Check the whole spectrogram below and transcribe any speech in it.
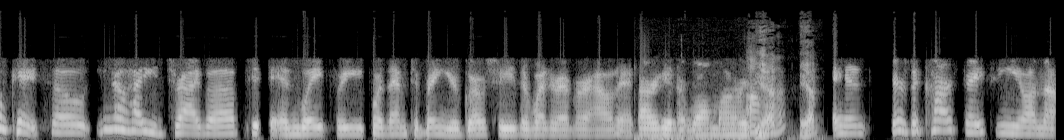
Okay, so you know how you drive up and wait for you, for them to bring your groceries or whatever out at Target or Walmart, Uh-huh. Yep. Yep. and there's a car facing you on the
